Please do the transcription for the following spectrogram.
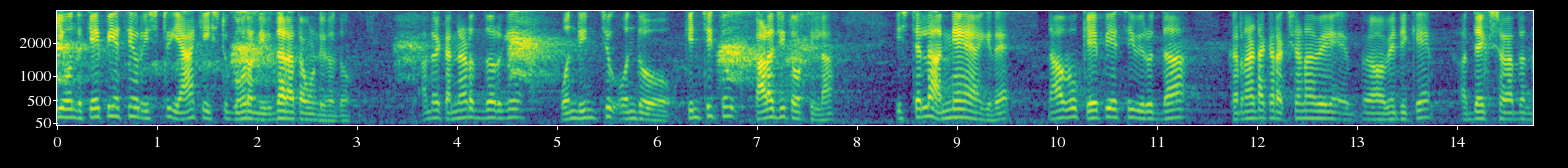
ಈ ಒಂದು ಕೆ ಪಿ ಎಸ್ ಸಿ ಅವ್ರು ಇಷ್ಟು ಯಾಕೆ ಇಷ್ಟು ಘೋರ ನಿರ್ಧಾರ ತಗೊಂಡಿರೋದು? ಅಂದರೆ ಕನ್ನಡದವ್ರಿಗೆ ಒಂದು ಇಂಚು, ಒಂದು ಕಿಂಚಿತ್ತು ಕಾಳಜಿ ತೋರಿಸಿಲ್ಲ. ಇಷ್ಟೆಲ್ಲ ಅನ್ಯಾಯ ಆಗಿದೆ. ನಾವು ಕೆ ಪಿ ಎಸ್ ಸಿ ವಿರುದ್ಧ ಕರ್ನಾಟಕ ರಕ್ಷಣಾ ವೇದಿಕೆ ಅಧ್ಯಕ್ಷರಾದಂಥ,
